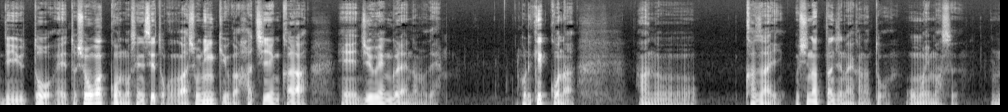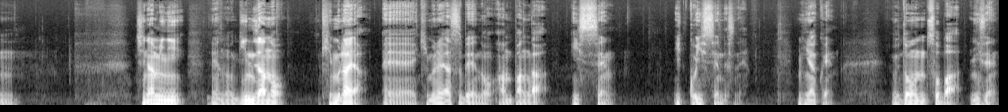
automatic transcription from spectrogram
で言うと、えっ、ー、と、小学校の先生とかが初任給が8円から、えー、10円ぐらいなので、これ結構な、あのー、家財失ったんじゃないかなと思います。うん。ちなみに、え、の銀座の木村屋えー、木村安兵衛のあんパンが1銭1個1銭ですね。200円。うどんそば2銭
